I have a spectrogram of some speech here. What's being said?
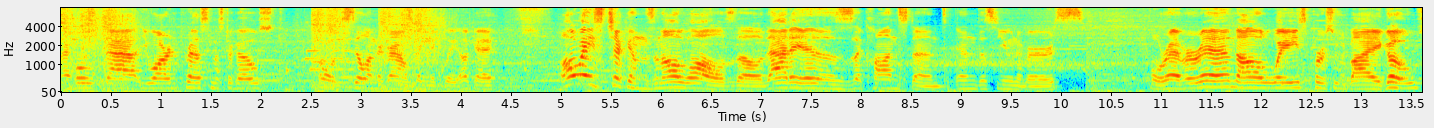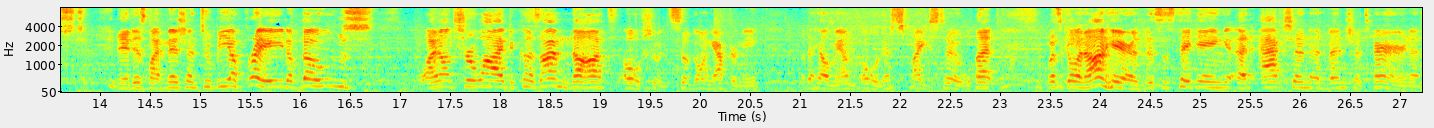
I hope that you are impressed, Mr. Ghost. Oh, it's still underground, technically. Okay. Always chickens in all walls, though. That is a constant in this universe. Forever and always pursued by a ghost. It is my mission to be afraid of those. I'm not sure why, because I'm not. Oh, shoot, it's still going after me. The hell, man? Oh, there's spikes too. What? What's going on here? This is taking an action-adventure turn. I'm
